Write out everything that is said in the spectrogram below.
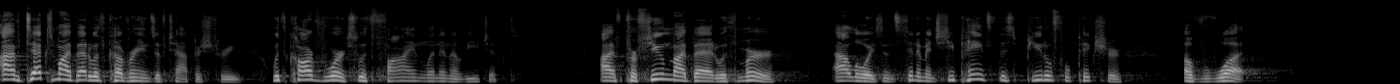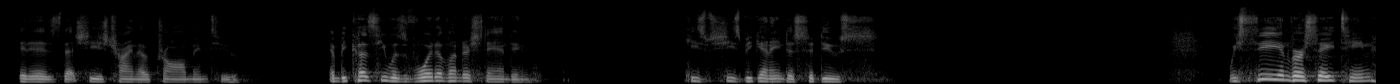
I've decked my bed with coverings of tapestry, with carved works, with fine linen of Egypt. I've perfumed my bed with myrrh, aloes, and cinnamon. She paints this beautiful picture of what it is that she's trying to draw him into. And because he was void of understanding, he's, she's beginning to seduce. We see in verse 18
